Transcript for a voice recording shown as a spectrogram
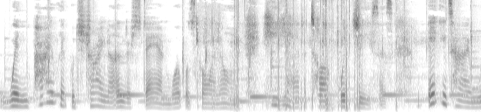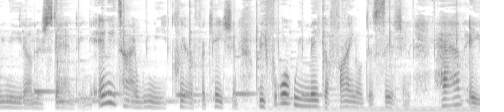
When Pilate was trying to understand what was going on, he had a talk with Jesus. Anytime we need understanding, anytime we need clarification, before we make a final decision, have a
